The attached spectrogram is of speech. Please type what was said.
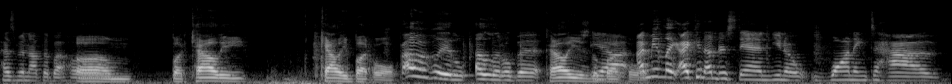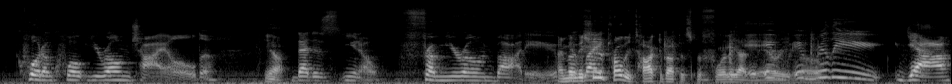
Husband not the butthole Um, but Callie, Callie butthole. probably a- little bit Callie is the yeah butthole. i mean like i can understand you know wanting to have quote unquote your own child Yeah. that is you know from your own body I mean, but they should have probably talked about this before they got it, married. it, it really yeah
